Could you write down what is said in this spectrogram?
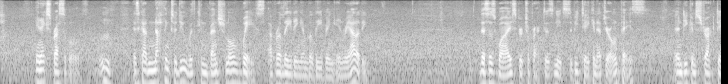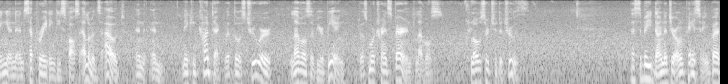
inexpressible. Mm It's got nothing to do with conventional ways of relating and believing in reality. This is why spiritual practice needs to be taken at your own pace and deconstructing and, and separating these false elements out and, and making contact with those truer levels of your being, those more transparent levels, closer to the truth. Has to be done at your own pacing, but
